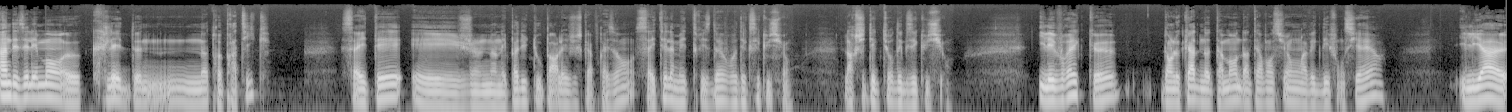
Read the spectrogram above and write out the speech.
un des éléments euh, clés de notre pratique, ça a été, et je n'en ai pas du tout parlé jusqu'à présent, ça a été la maîtrise d'œuvre d'exécution, l'architecture d'exécution. Il est vrai que dans le cadre notamment d'interventions avec des foncières, il y a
